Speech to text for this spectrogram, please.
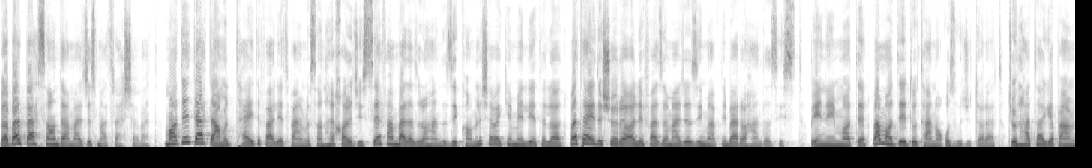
و بعد بحث آن در مجلس مطرح شود. ماده ده در مورد تایید فعالیت های خارجی صرفا بعد از راه اندازی کامل شبکه ملی اطلاعات و تایید شورای عالی فضای مجازی مبنی بر راه اندازی است. بین این ماده و ماده دو تناقض وجود دارد. چون حتی اگر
